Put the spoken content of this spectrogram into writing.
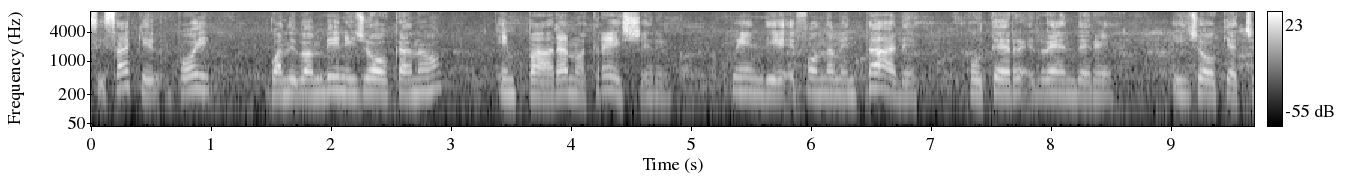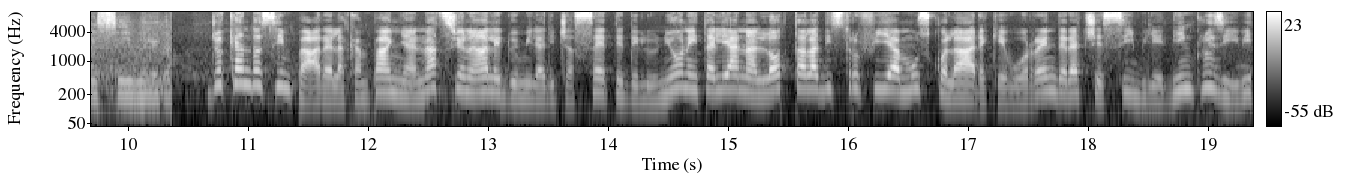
si sa che poi quando i bambini giocano imparano a crescere, quindi è fondamentale poter rendere i giochi accessibili. Giocando si impara la campagna nazionale 2017 dell'Unione Italiana lotta alla distrofia muscolare che vuol rendere accessibili ed inclusivi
